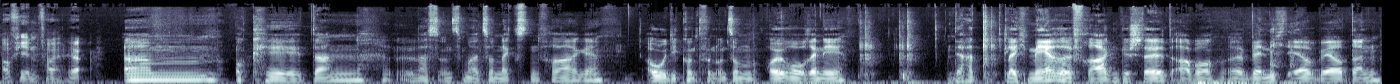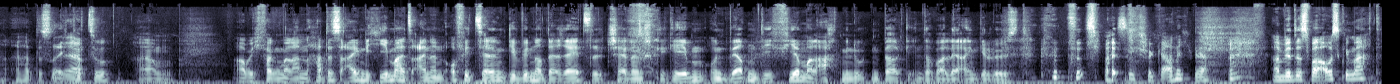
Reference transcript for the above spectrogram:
Auf jeden Fall, ja. Ähm, okay, dann lass uns mal zur nächsten Frage. Oh, die kommt von unserem Euro René. Der hat gleich mehrere Fragen gestellt, aber äh, wenn nicht er, wer dann? Er hat das Recht Ja. dazu. Ähm, aber ich fange mal an. Hat es eigentlich jemals einen offiziellen Gewinner der Rätsel-Challenge gegeben und werden die 4x8 Minuten Bergintervalle eingelöst? Das weiß ich schon gar nicht mehr. Haben wir das mal ausgemacht?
